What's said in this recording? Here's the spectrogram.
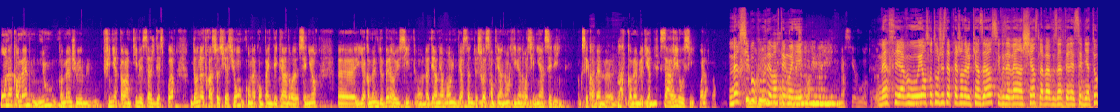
On a quand même, nous, quand même, je vais finir par un petit message d'espoir. Dans notre association, qu'on accompagne des cadres seniors, euh, il y a quand même de belles réussites on a dernièrement une personne de 61 ans qui vient de re-signer un CDI. Donc c'est quand même, euh, faut quand même le dire. Ça arrive aussi. Voilà. Merci beaucoup d'avoir témoigné. Merci à vous en tout cas. Merci à vous. Et on se retrouve juste après le journal de 15h. Si vous avez un chien, cela va vous intéresser bientôt.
